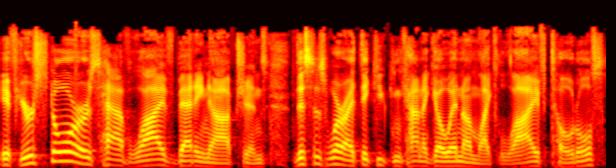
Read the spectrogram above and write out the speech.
if your stores have live betting options, this is where I think you can kind of go in on like live totals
